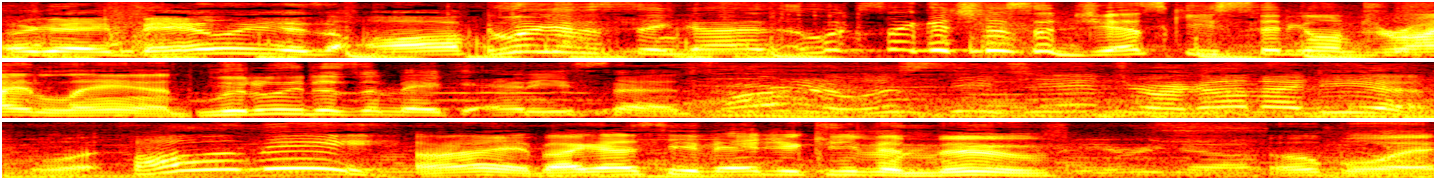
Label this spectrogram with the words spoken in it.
I'm. Okay, Bailey is off. Look at this thing, guys. It looks like it's just a jet ski sitting on dry land. Literally doesn't make any sense. Carter, let's teach Andrew. I got an idea. What? Follow me. All right, but I gotta see if Andrew can even move. Here we go. Oh boy.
